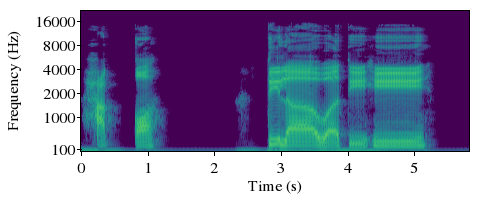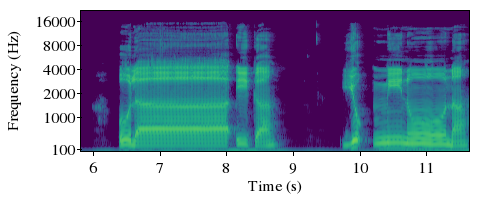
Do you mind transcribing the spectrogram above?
حق تلاوته. أولئك يؤمنون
